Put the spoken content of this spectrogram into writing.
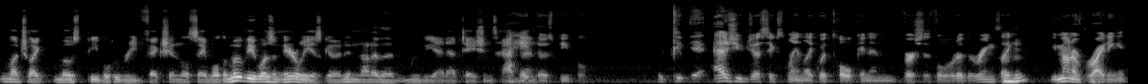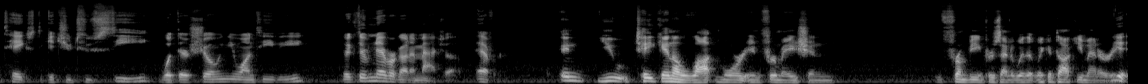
much like most people who read fiction, they'll say, "Well, the movie wasn't nearly as good, and none of the movie adaptations have I hate been." those people. As you just explained, like with Tolkien and versus the Lord of the Rings, like Mhm. the amount of writing it takes to get you to see what they're showing you on TV, like they're never going to match up ever. and you take in a lot more information from being presented with it, like a documentary. Yeah.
